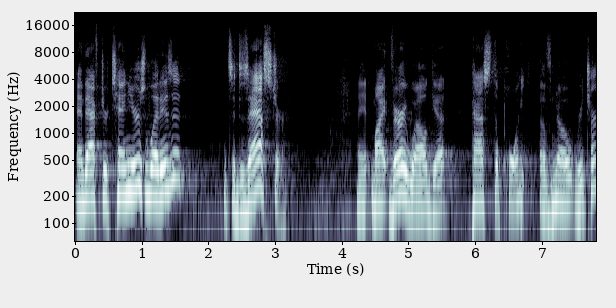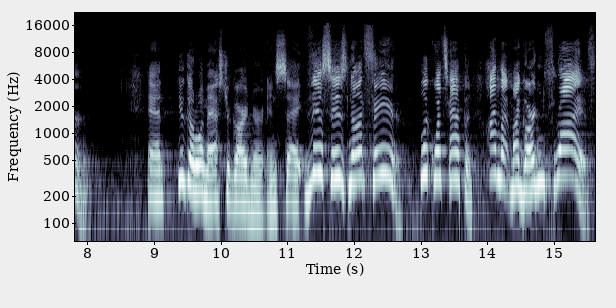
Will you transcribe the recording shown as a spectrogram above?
And after 10 years, what is it? It's a disaster. It might very well get past the point of no return. And you go to a master gardener and say, This is not fair. Look what's happened. I let my garden thrive.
